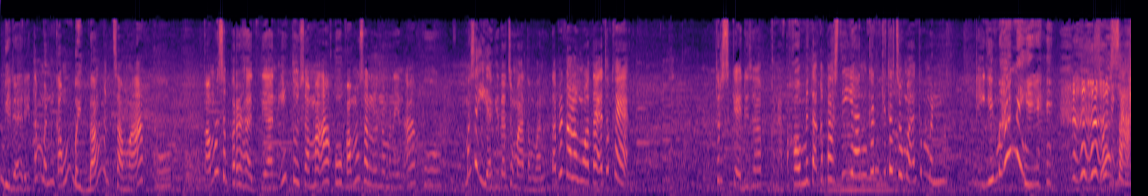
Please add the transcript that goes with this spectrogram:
lebih dari temen. Kamu baik banget sama aku. Kamu seperhatian itu sama aku. Kamu selalu nemenin aku. Masa iya kita cuma teman tapi kalau mau tanya itu kayak terus kayak dijawab kenapa kamu minta kepastian? Kan kita cuma temen. Kayak gimana ya? Susah.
